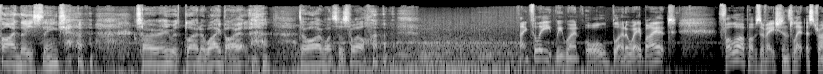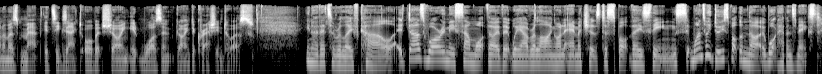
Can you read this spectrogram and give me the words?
find these things. so he was blown away by it. so I was as well. Thankfully, we weren't all blown away by it. Follow up observations let astronomers map its exact orbit, showing it wasn't going to crash into us. You know, that's a relief, Carl. It does worry me somewhat, though, that we are relying on amateurs to spot these things. Once we do spot them, though, what happens next?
